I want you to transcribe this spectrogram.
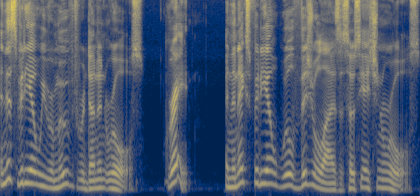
In this video, we removed redundant rules. Great! In the next video, we'll visualize association rules.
